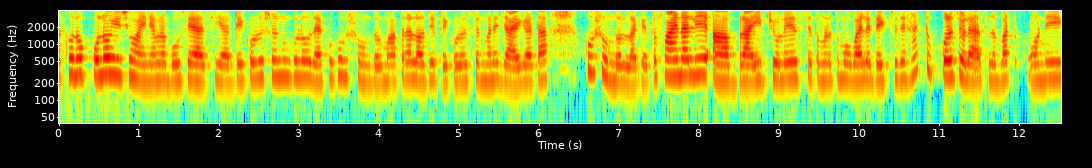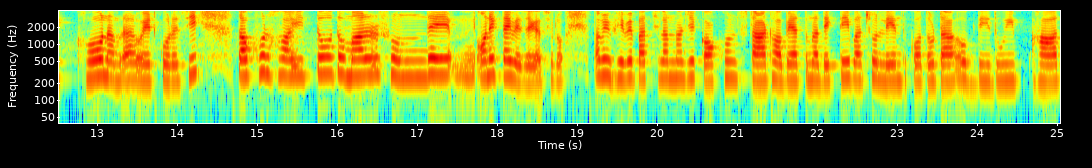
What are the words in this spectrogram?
এখনও কোনো কিছু হয়নি, আমরা বসে আছি। আর ডেকোরেশনগুলো দেখো খুব সুন্দর, মাত্রা লজের ডেকোরেশন মানে জায়গাটা খুব সুন্দর লাগে। তো ফাইনালি ব্রাইড চলে এসছে, তোমরা তো মোবাইলে দেখছ যে হ্যাঁ টুক করে চলে আসলে বাট অনেকক্ষণ আমরা ওয়েট করেছি। তখন হয়তো তোমার সন্ধে অনেকটাই বেজে গেছিল। তো আমি ভেবে পাচ্ছিলাম না যে কখন স্টার্ট হবে আর তোমরা দেখতেই পাচ্ছ লেন্থ কতটা অবধি? দুই হাত,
